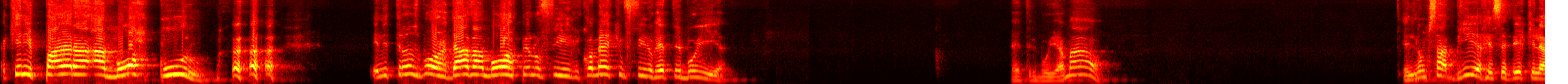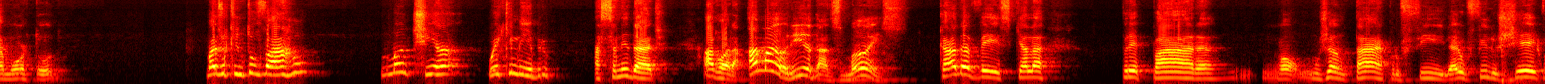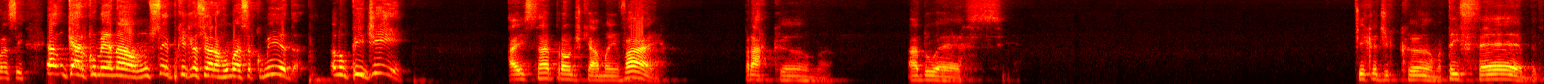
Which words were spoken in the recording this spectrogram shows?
Aquele pai era amor puro. Ele transbordava amor pelo filho. Como é que o filho retribuía? Retribuía mal. Ele não sabia receber aquele amor todo. Mas o quinto varro mantinha o equilíbrio, a sanidade. Agora, a maioria das mães, cada vez que ela prepara um jantar para o filho, aí o filho chega e fala assim: Eu não quero comer, não, não sei por que a senhora arrumou essa comida, eu não pedi. Aí sabe para onde que a mãe vai? Para a cama, adoece, fica de cama, tem febre,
